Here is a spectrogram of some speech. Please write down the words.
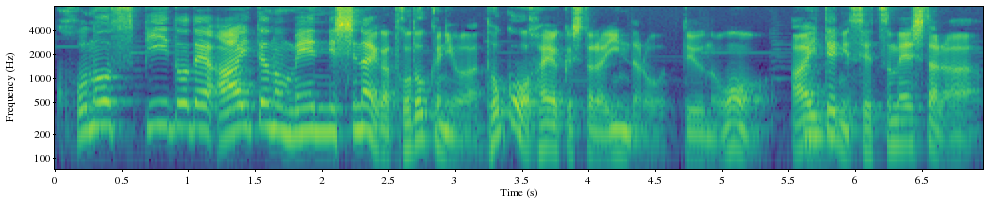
このスピードで相手の面に竹刀が届くにはどこを速くしたらいいんだろうっていうのを相手に説明したら、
